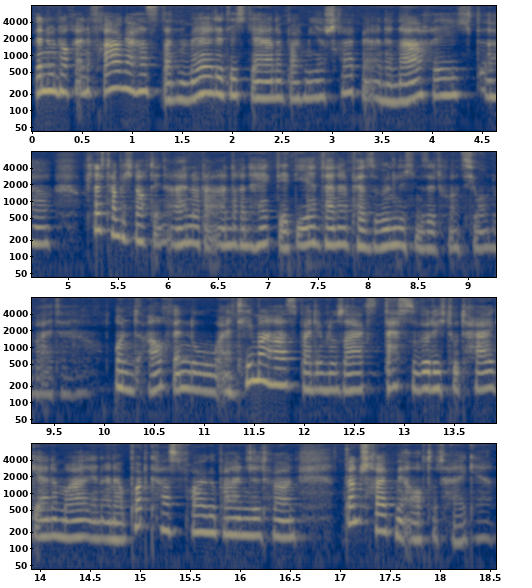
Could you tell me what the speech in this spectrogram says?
Wenn du noch eine Frage hast, dann melde dich gerne bei mir, schreib mir eine Nachricht. Äh, vielleicht habe ich noch den einen oder anderen Hack, der dir in deiner persönlichen Situation weiterhilft. Und auch wenn du ein Thema hast, bei dem du sagst, das würde ich total gerne mal in einer Podcast-Folge behandelt hören, dann schreib mir auch total gerne.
